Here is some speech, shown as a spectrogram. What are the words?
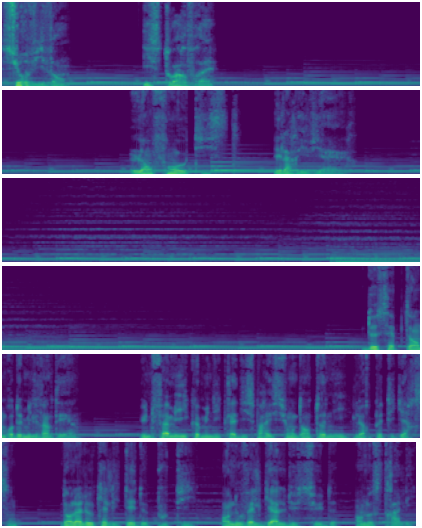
Survivant. Histoire vraie. L'enfant autiste et la rivière. « 2 septembre 2021. Une famille communique la disparition d'Anthony, leur petit garçon, dans la localité de Pouty, en Nouvelle-Galles du Sud, en Australie.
